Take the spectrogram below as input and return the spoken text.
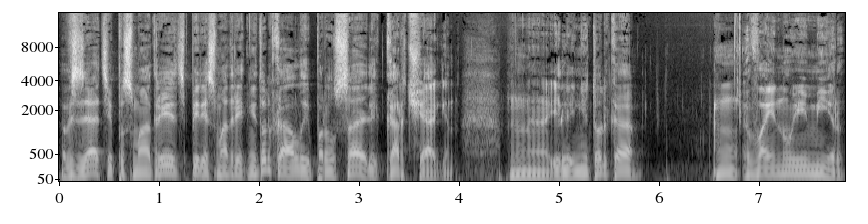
взять и посмотреть, пересмотреть не только «Алые паруса» или «Корчагин», или не только «Войну и мир»,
